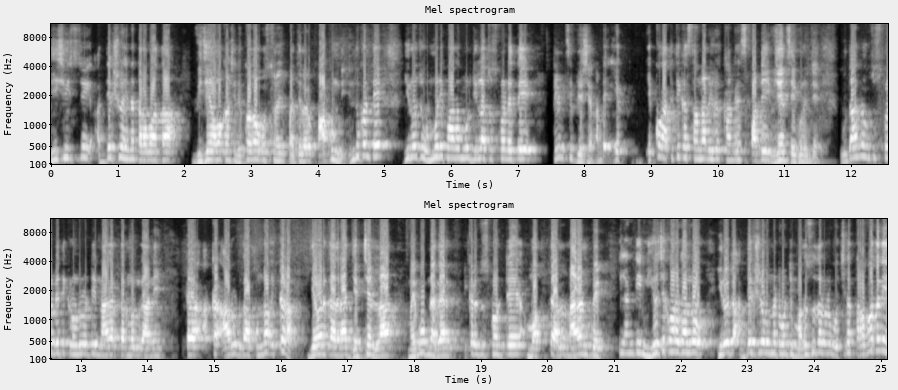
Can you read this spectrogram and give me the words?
డిసిసి అధ్యక్షుడు అయిన తర్వాత విజయ అవకాశాలు ఎక్కువగా వస్తున్నాయని ప్రజలకు టాకుంది ఎందుకంటే ఈ రోజు ఉమ్మడి పాలమూరు జిల్లా చూసుకున్నట్టయితే క్లీన్ స్విప్ చేశారు. అంటే ఎక్కువ అత్యధిక స్థానాలు ఈరోజు కాంగ్రెస్ పార్టీ విజయం చేకూరించే ఉదాహరణకు చూసుకున్నట్టయితే ఇక్కడ ఉన్నటువంటి నాగర్ కర్నూలు కానీ ఇక్కడ అక్కడ ఆ రూట్ కాకుండా ఇక్కడ దేవరకాదరా జడ్చెల్ల మహబూబ్ నగర్ ఇక్కడ చూసుకుంటే మొక్తల్ నారాయణపేట్ ఇలాంటి నియోజకవర్గాల్లో ఈరోజు అధ్యక్షుడు ఉన్నటువంటి మధుసూదన్ వచ్చిన తర్వాతనే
